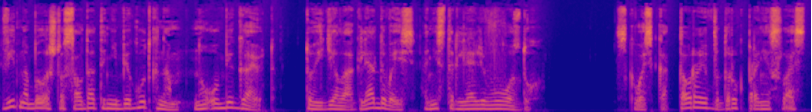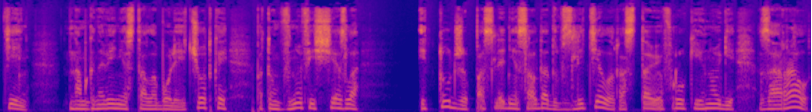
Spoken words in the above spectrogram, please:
Видно было, что солдаты не бегут к нам, но убегают. То и дело оглядываясь, они стреляли в воздух, сквозь который вдруг пронеслась тень, на мгновение стала более четкой, потом вновь исчезла, и тут же последний солдат взлетел, расставив руки и ноги, заорал,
